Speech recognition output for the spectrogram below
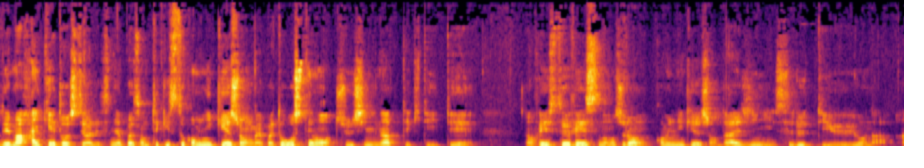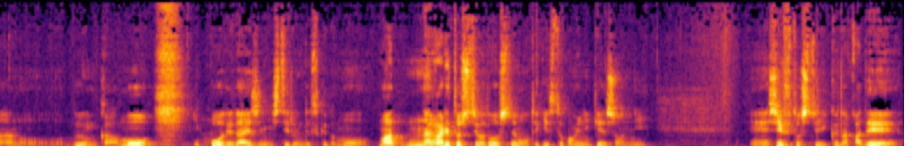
でまあ、背景としてはですねやっぱりそのテキストコミュニケーションがやっぱりどうしても中心になってきていてフェイス2フェイスのもちろんコミュニケーションを大事にするっていうようなあの文化も一方で大事にしてるんですけども、まあ、流れとしてはどうしてもテキストコミュニケーションに、え、シフトしていく中で、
